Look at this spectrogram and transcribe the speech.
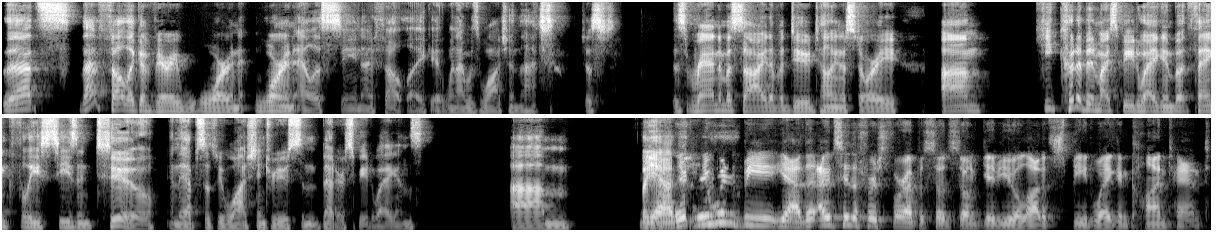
That's that felt like a very Warren Warren Ellis scene. I felt like it when I was watching that. Just this random aside of a dude telling a story. Um, he could have been my Speedwagon, but thankfully, season two and the episodes we watched introduced some better Speedwagons. Um, but yeah, yeah. They, they, wouldn't be. Yeah, the, I would say the first four episodes don't give you a lot of Speedwagon content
